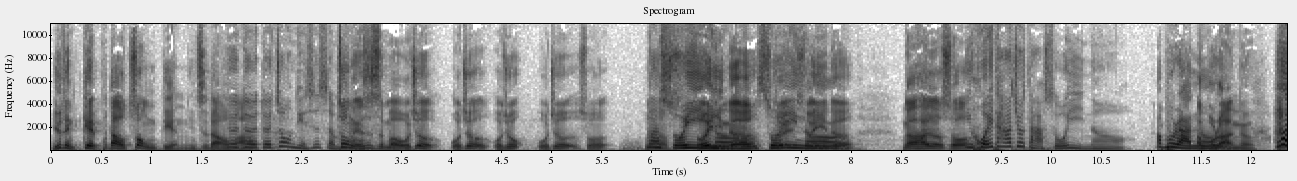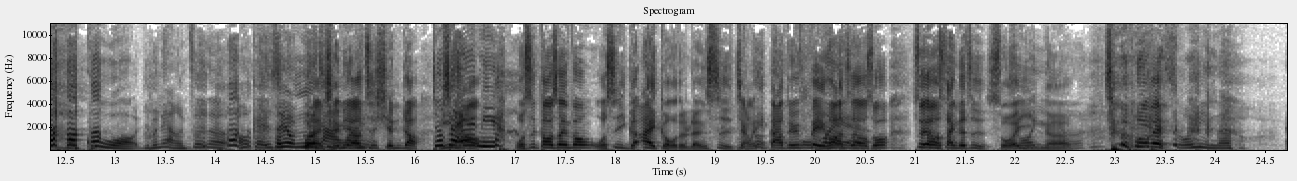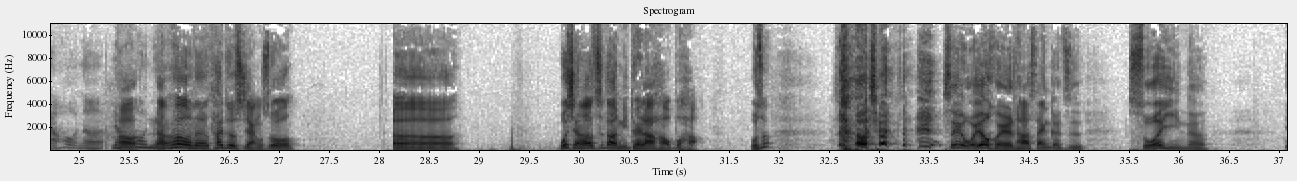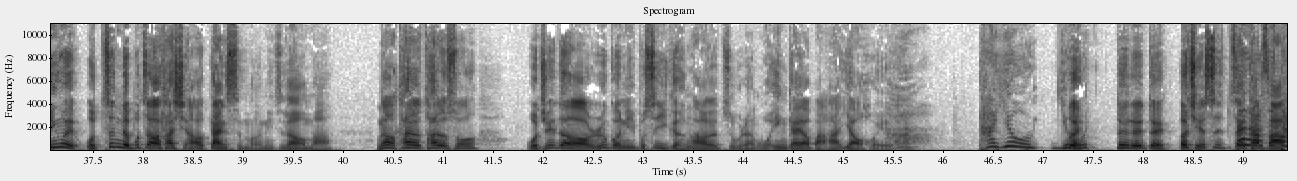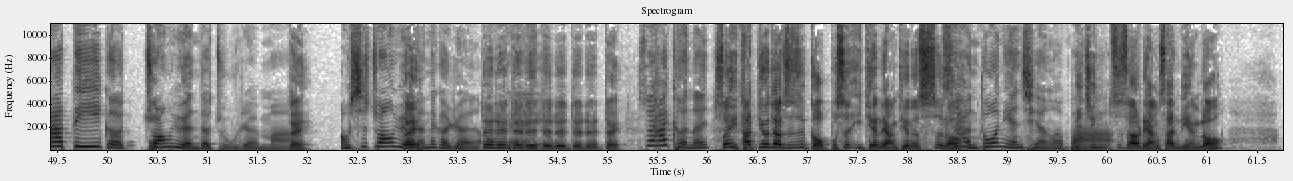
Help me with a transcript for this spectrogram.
有点 get 不到重点，你知道吗？对对对，重点是什么？重点是什么？我就我就我就我就说，那所以所以呢？所以呢？所以呢？然后他就说，你回他就打所以呢？啊，不然呢？不然呢？好酷哦！你们两个真的 OK，很有默契。不然前面要先让，就是哎，你我是高山峰，我是一个爱狗的人士，讲了一大堆废话之后，说最后三个字，所以呢，这会不会？所以呢？然后呢？好，然后呢？他就想说，呃，我想要知道你对他好不好。我说，我就，所以我又回了他三个字，所以呢，因为我真的不知道他想要干什么，你知道吗？然后他又他就说：“我觉得哦，如果你不是一个很好的主人，我应该要把它要回来。”他又有对对对对，而且是在他他是他第一个庄园的主人吗？对，哦，是庄园的那个人。对对对对对对对对对。所以他可能，所以他丢掉这只狗不是一天两天的事喽，是很多年前了吧？已经至少两三年喽。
